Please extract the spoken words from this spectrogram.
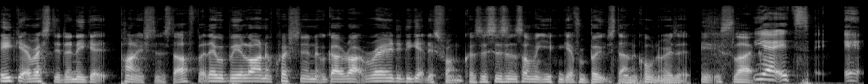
he'd get arrested and he'd get punished and stuff. But there would be a line of questioning that would go right. Where did he get this from? Because this isn't something you can get from Boots down the corner, is it? It's like Yeah, it's. It,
